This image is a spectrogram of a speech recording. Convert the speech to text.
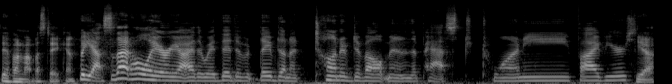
if I'm not mistaken. But yeah, so that whole area, either way, they, they've done a ton of development in the past 25 years. yeah.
